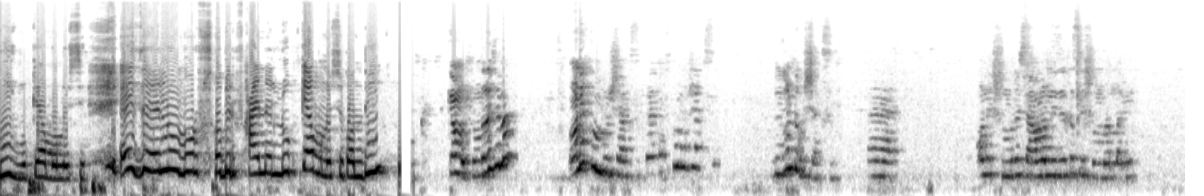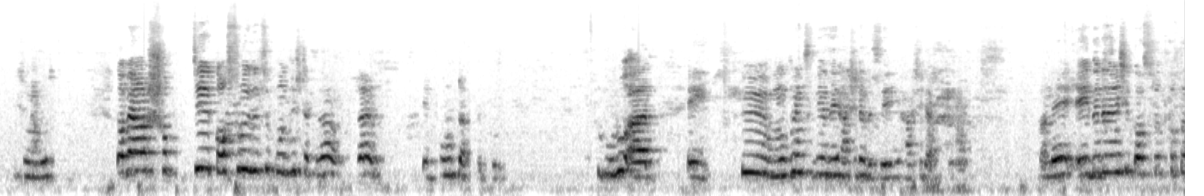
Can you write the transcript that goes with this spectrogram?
বুঝব কেমন হয়েছে। এই যে এলো মোর ছবির ফাইনাল লুক কেমন হয়েছে কোন দি? কেমন, সুন্দর হয়েছে না? বসে আসছে তাই কতক্ষণ বসে দুই ঘণ্টা বসে আসছে হ্যাঁ অনেক সুন্দর হয়েছে, আমার নিজের কাছে সুন্দর লাগে। সুন্দর। তবে আমার সবচেয়ে কষ্ট হয়ে যাচ্ছে কোন জিনিসটা জানো? জানেন? এই ভুরুটা ভুরু আর এই মুভমেন্টস দিয়ে যে হাসিটা দিচ্ছে এই হাসিটা। মানে এই দুটো জিনিসই কষ্ট করতে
